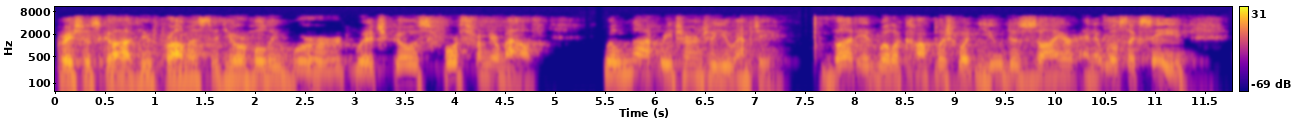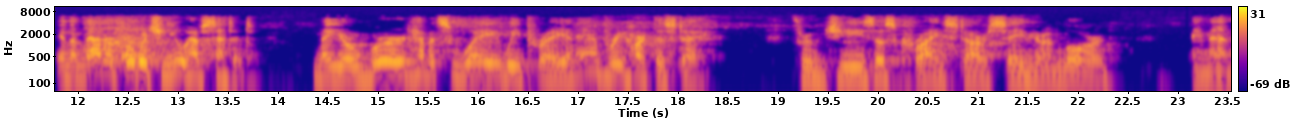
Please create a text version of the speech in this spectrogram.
Gracious God, you've promised that your holy word, which goes forth from your mouth, will not return to you empty, but it will accomplish what you desire and it will succeed in the matter for which you have sent it. May your word have its way, we pray, in every heart this day. Through Jesus Christ, our Savior and Lord. Amen.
